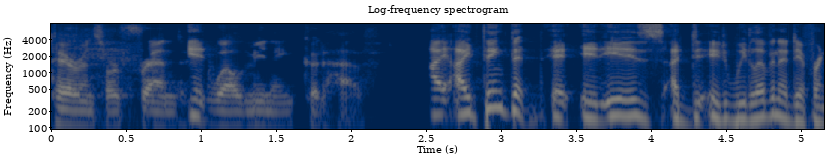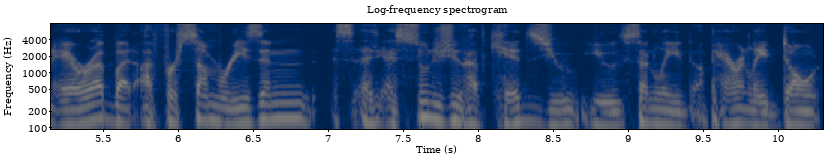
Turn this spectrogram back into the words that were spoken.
parents or friend, well-meaning, could have. I, I, think that it, it is a, it, we live in a different era, but uh, for some reason, as, as, soon as you have kids, you you suddenly apparently don't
